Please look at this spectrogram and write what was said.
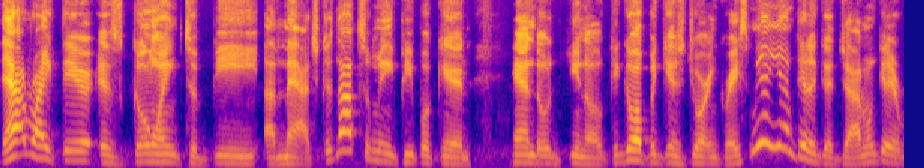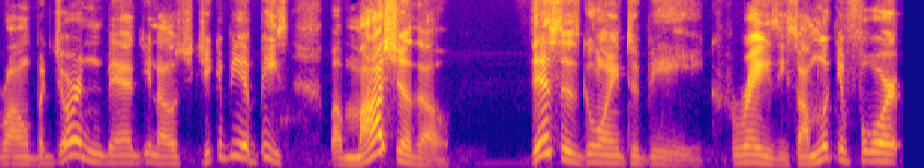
that right there is going to be a match because not too many people can handle, you know, can go up against Jordynne Grace. Mia Yim did a good job. Don't get it wrong, but Jordan, man, you know, she, she could be a beast. But Masha, though, this is going to be crazy. So I'm looking forward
